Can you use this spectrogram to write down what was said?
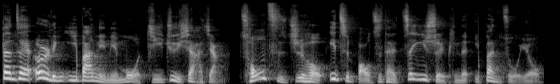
但在二零一八年年末急剧下降，从此之后一直保持在这一水平的一半左右。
